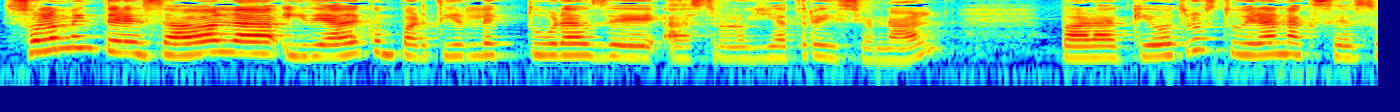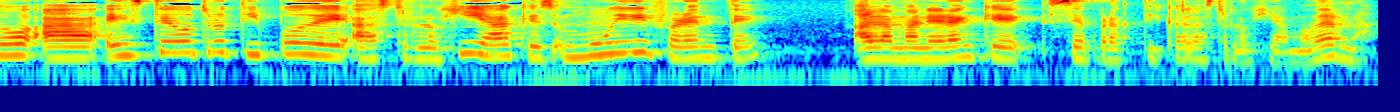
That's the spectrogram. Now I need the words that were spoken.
solo me interesaba la idea de compartir lecturas de astrología tradicional para que otros tuvieran acceso a este otro tipo de astrología que es muy diferente a la manera en que se practica la astrología moderna.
